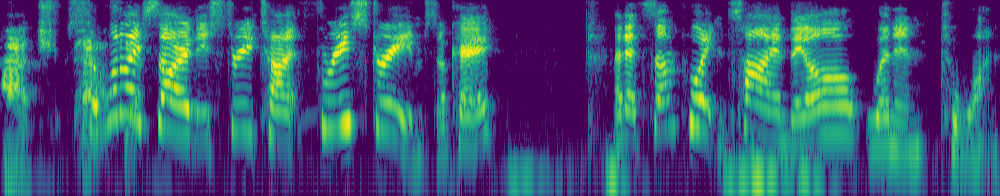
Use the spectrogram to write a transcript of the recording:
patch. Path, so what yeah. I saw are these three ti- three streams. Okay and at some point in time, they all went into one.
